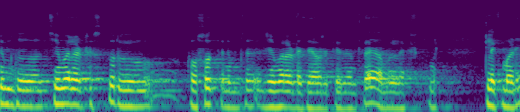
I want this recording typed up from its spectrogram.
ನಿಮ್ಮದು ಜಿಮೇಲ್ ಅಡ್ರೆಸ್ದು ರಿವ್ಯೂ ತೋರಿಸುತ್ತೆ ನಿಮ್ಮದು ಜಿಮೇಲ್ ಅಡ್ರೆಸ್ ಯಾವ ರೀತಿ ಇದೆ ಅಂತೇಳಿ ಆಮೇಲೆ ನೆಕ್ಸ್ಟ್ ಕ್ಲಿಕ್ ಮಾಡಿ.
